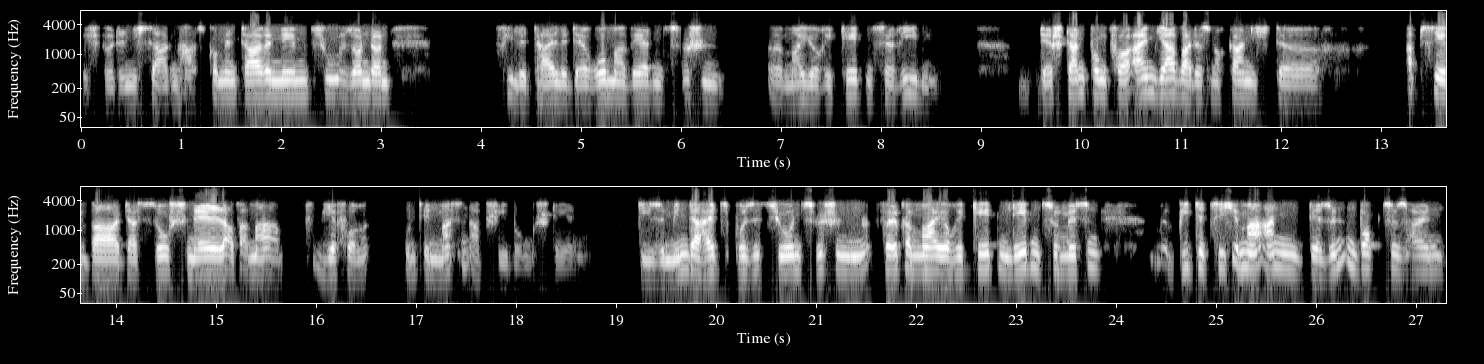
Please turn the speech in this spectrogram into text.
ich würde nicht sagen, Hasskommentare nehmen zu, sondern viele Teile der Roma werden zwischen äh, Majoritäten zerrieben. Der Standpunkt vor einem Jahr war das noch gar nicht äh, absehbar, dass so schnell auf einmal wir vor und in Massenabschiebungen stehen. Diese Minderheitsposition zwischen Völkermajoritäten leben zu müssen, bietet sich immer an, der Sündenbock zu sein,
